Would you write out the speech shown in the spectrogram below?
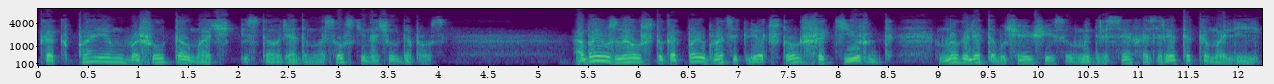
Кокпаем вошел толмач и стал рядом. Лосовский начал допрос. Абай узнал, что Кокпаю 20 лет, что он шакирд, много лет обучающийся в медресе Хазрета Камали,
